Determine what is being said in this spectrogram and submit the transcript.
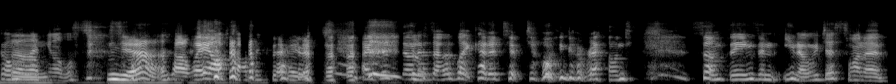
go Um, millennials. yeah Got way off topic I there. know. I just noticed I was like kind of tiptoeing around some things, and you know, we just want to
